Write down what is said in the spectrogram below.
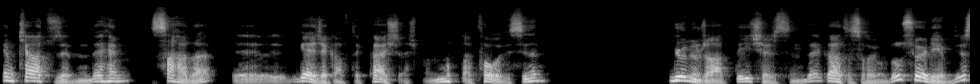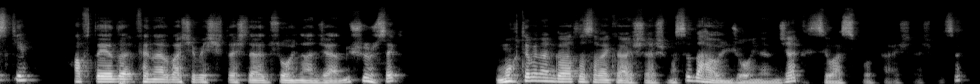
hem kağıt üzerinde hem sahada e, gelecek haftaki karşılaşmanın mutlak favorisinin gönül rahatlığı içerisinde Galatasaray olduğunu söyleyebiliriz ki haftaya da Fenerbahçe Beşiktaş derbisi oynanacağını düşünürsek muhtemelen Galatasaray karşılaşması daha önce oynanacak Sivas Spor karşılaşması.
